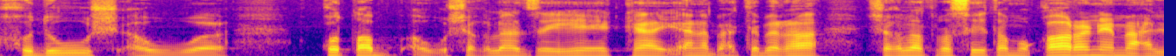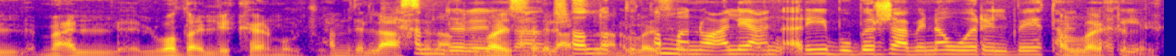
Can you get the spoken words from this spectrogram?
خدوش أو قطب أو شغلات زي هيك هاي أنا بعتبرها شغلات بسيطة مقارنة مع مع الوضع اللي كان موجود. الحمد لله الحمد لله. الله إن شاء الله بتطمنوا عليه عن قريب وبرجع بنور البيت عن الله قريب. يخليك.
